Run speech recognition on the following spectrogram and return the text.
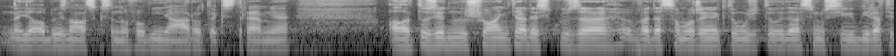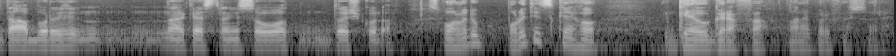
nedělal bych z nás xenofobní národ extrémně. Ale to zjednodušování té diskuze vede samozřejmě k tomu, že ty lidé si musí vybírat ty tábory, na jaké straně jsou a to je škoda. Z pohledu politického geografa, pane profesore.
